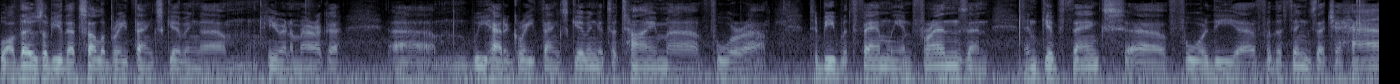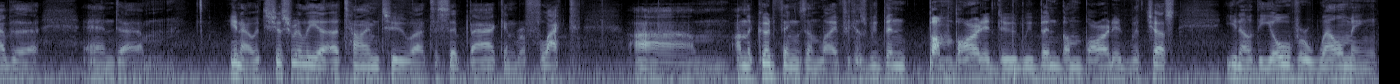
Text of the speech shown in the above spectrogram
well, those of you that celebrate Thanksgiving um, here in America, um, we had a great Thanksgiving. It's a time uh, for uh, to be with family and friends and and give thanks uh, for the uh, for the things that you have, and um, you know, it's just really a, a time to to sit back and reflect um, on the good things in life because we've been bombarded, dude. We've been bombarded with just, you know, the overwhelming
